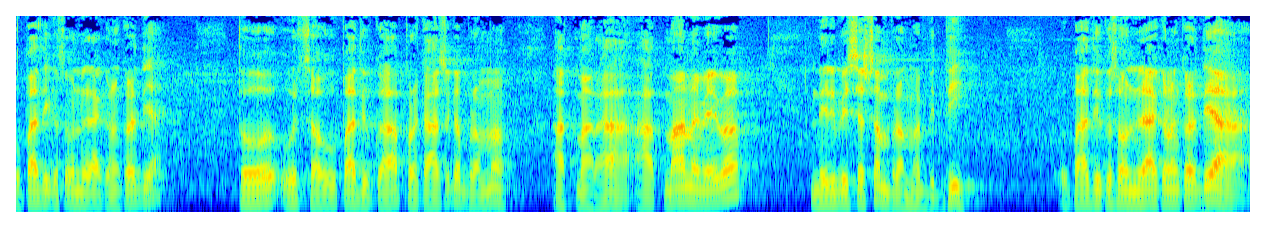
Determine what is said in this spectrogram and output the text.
उपाधि को सब निराकरण कर दिया। तो उस सब उपाधि का प्रकाशक ब्रह्म आत्मा रहा आत्मानमेव निर्विशेषम ब्रह्म विद्धि उपाधि को सब निराकरण कर दिया।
